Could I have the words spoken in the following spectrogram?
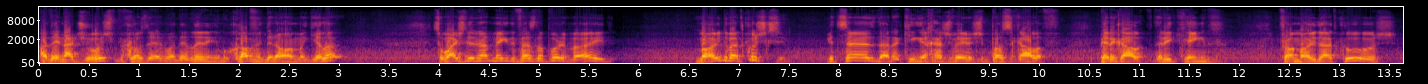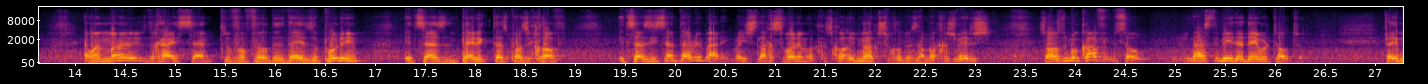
are they not Jewish because they, when they're living in Mukafin they don't have Megillah? So why should they not make the festival Purim? It says that king Achashverosh in Pasuk Aleph, Perik Aleph, that he came from Ma'odat Kush, and when Mordechai sent to fulfill the days of Purim, it says in Perik Tas Pasuk Chof, it says he sent to everybody. So. So it has to be that they were told to. Maybe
